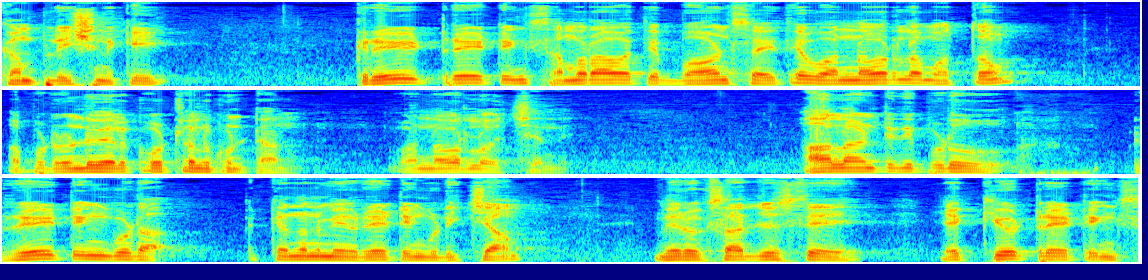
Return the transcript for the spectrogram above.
కంప్లీషన్కి క్రెడిట్ రేటింగ్స్ అమరావతి బాండ్స్ అయితే వన్ అవర్లో మొత్తం అప్పుడు రెండు వేల కోట్లు అనుకుంటాను. వన్ అవర్లో వచ్చింది. అలాంటిది ఇప్పుడు రేటింగ్ కూడా కింద మేము రేటింగ్ కూడా ఇచ్చాం. మీరు ఒకసారి చూస్తే Acuite ratings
